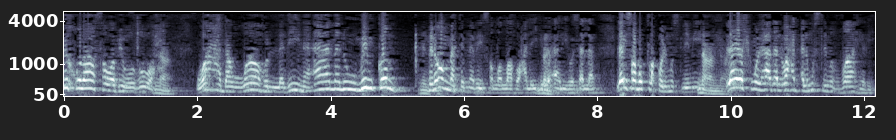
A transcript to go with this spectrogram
بخلاصة وبوضوح. نعم. وعد الله الذين آمنوا منكم من أمة النبي صلى الله عليه نعم. وآله وسلم. ليس مطلق المسلمين. نعم نعم. لا يشمل هذا الوعد المسلم الظاهري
